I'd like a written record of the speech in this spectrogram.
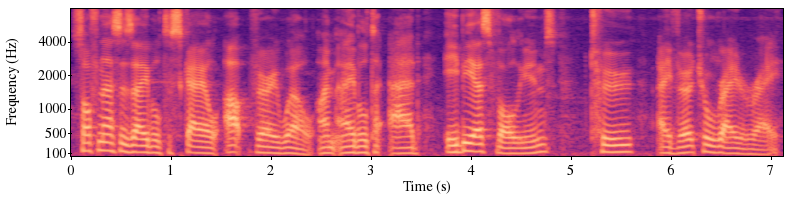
SoftNAS is able to scale up very well. I'm able to add EBS volumes to a virtual RAID array,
